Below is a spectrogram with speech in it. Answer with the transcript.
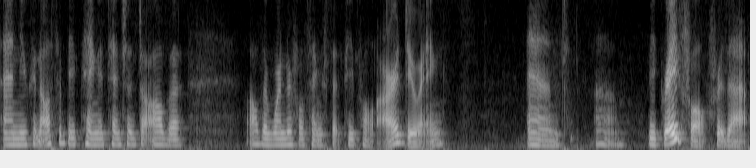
and you can also be paying attention to all the all the wonderful things that people are doing, and um, be grateful for that.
